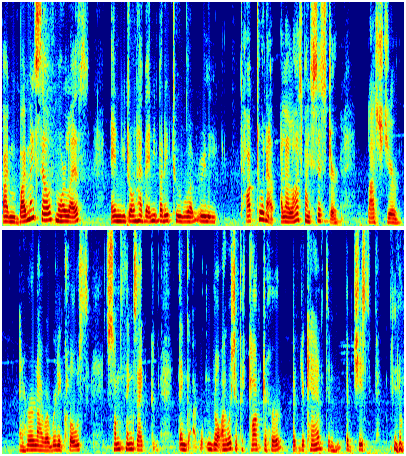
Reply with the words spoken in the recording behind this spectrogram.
I'm by myself more or less, and you don't have anybody to uh, really talk to. And I, and I lost my sister last year, and her and I were really close. Some things I think, no, I wish I could talk to her, but you can't. And but she's, you know.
